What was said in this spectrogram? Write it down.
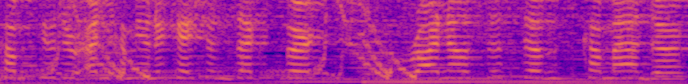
computer and communications expert. Rhino Systems commander.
